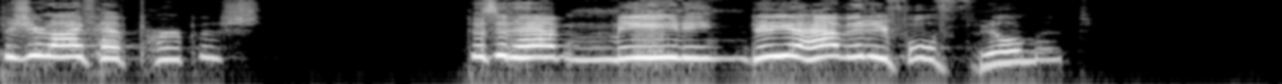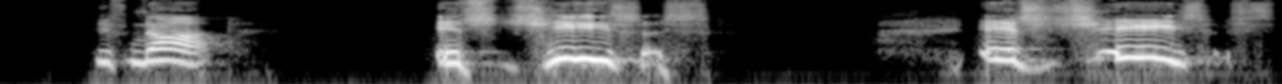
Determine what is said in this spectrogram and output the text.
Does your life have purpose? Does it have meaning? Do you have any fulfillment? If not, it's Jesus. It's Jesus.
